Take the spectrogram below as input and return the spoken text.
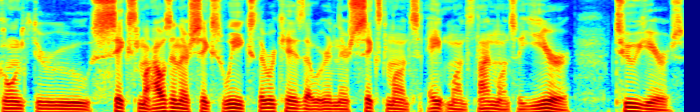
going through 6 months I was in there 6 weeks. There were kids that were in there 6 months 8 months 9 months a year 2 years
